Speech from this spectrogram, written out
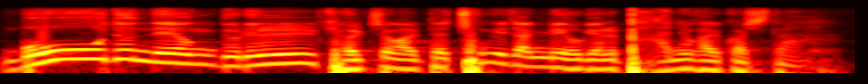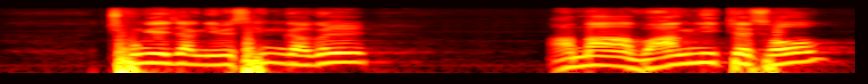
모든 내용들을 결정할 때 총회장님의 의견을 반영할 것이다. 총회장님의 생각을 아마 왕님께서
